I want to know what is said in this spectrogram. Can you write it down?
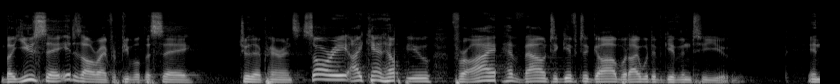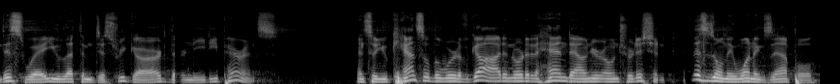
But you say it is all right for people to say to their parents, Sorry, I can't help you, for I have vowed to give to God what I would have given to you. In this way, you let them disregard their needy parents. And so you cancel the word of God in order to hand down your own tradition. This is only one example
